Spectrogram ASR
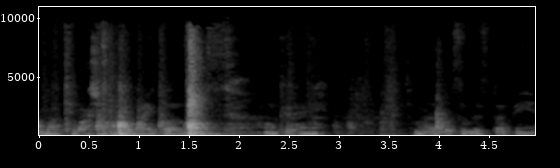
I'm about to wash all my white clothes. Okay. So I'm gonna put some of this stuff in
